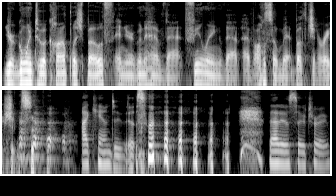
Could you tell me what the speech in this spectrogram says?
you're going to accomplish both and you're going to have that feeling that I've also met both generations. I can do this. that is so true.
